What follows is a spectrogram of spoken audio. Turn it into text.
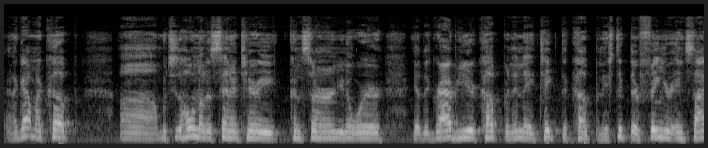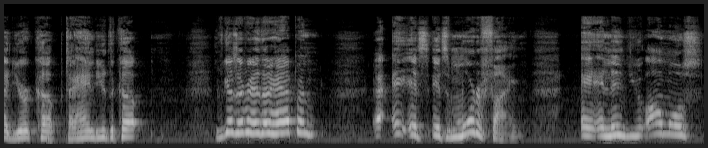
and I got my cup um, which is a whole other sanitary concern, you know, where you know, they grab your cup and then they take the cup and they stick their finger inside your cup to hand you the cup. Have you guys ever had that happen? It's it's mortifying, and, and then you almost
